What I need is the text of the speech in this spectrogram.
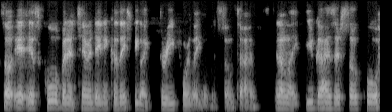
So it, it's cool but intimidating because they speak like three, four languages sometimes. And I'm like, you guys are so cool.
